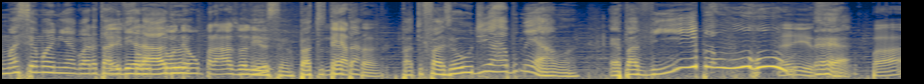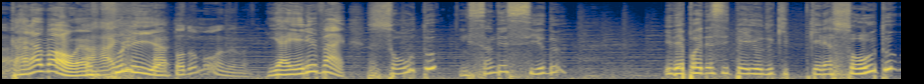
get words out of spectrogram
uma semaninha agora tá Aí liberado. soltou, deu um prazo ali. Isso, pra tu tentar. Pra tu fazer o diabo mesmo. É pra vir pro uhul. É isso. É. Pra Carnaval, é folia. todo mundo, mano. E aí ele vai solto, ensandecido. E depois desse período que, que ele é solto,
